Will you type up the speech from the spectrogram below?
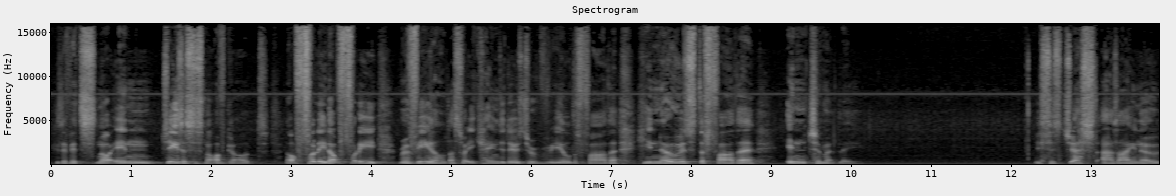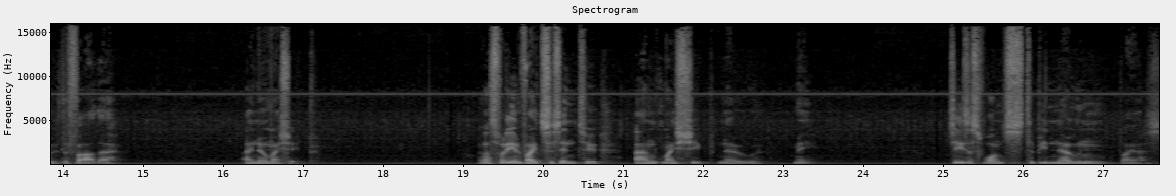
Because if it's not in Jesus, it's not of God. Not fully, not fully revealed. That's what he came to do, is to reveal the Father. He knows the Father intimately. He says, just as I know the Father, I know my sheep. And that's what he invites us into. And my sheep know me. Jesus wants to be known by us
